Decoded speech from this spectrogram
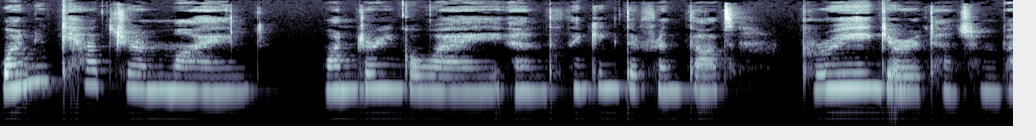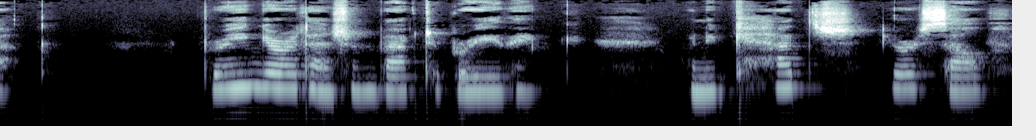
When you catch your mind wandering away and thinking different thoughts, bring your attention back. Bring your attention back to breathing. When you catch yourself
